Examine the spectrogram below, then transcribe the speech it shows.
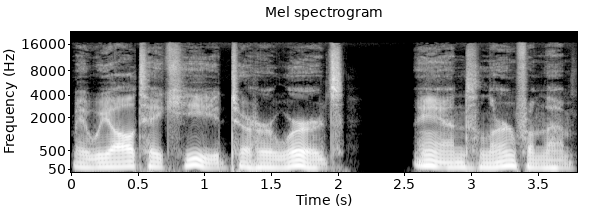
May we all take heed to her words and learn from them.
